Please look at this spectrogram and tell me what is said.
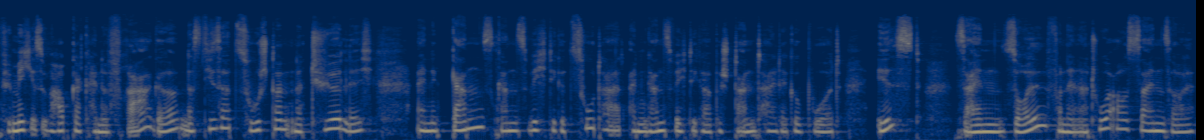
für mich ist überhaupt gar keine Frage, dass dieser Zustand natürlich eine ganz, ganz wichtige Zutat, ein ganz wichtiger Bestandteil der Geburt ist, sein soll, von der Natur aus sein soll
